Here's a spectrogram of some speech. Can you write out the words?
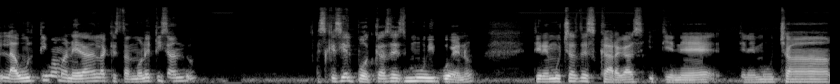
la última manera en la que están monetizando es que si el podcast es muy bueno, tiene muchas descargas y tiene, tiene mucha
